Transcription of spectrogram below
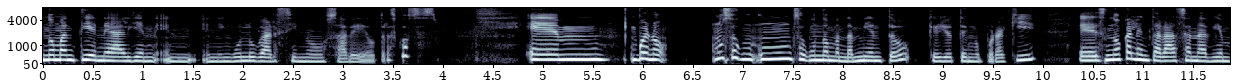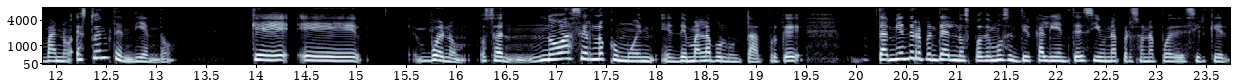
no mantiene a alguien en, en ningún lugar si no sabe otras cosas. Eh, bueno, un, un, segundo mandamiento que yo tengo por aquí es no calentarás a nadie en vano. Estoy entendiendo que, eh, bueno, o sea, no hacerlo como en, eh, de mala voluntad, porque también de repente nos podemos sentir calientes y una persona puede decir que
